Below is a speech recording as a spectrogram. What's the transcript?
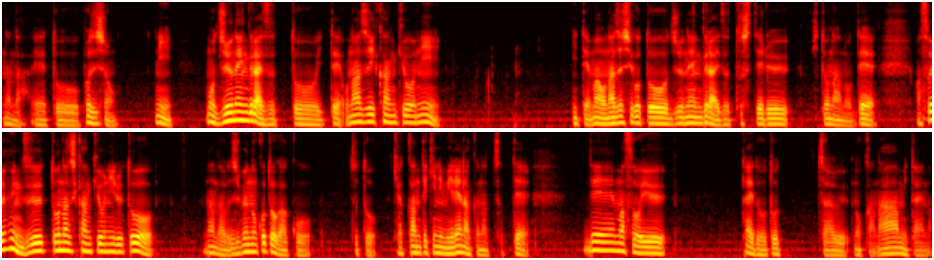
なんだえっ、ー、とポジションにもう10年ぐらいずっといて同じ環境にいてまあ同じ仕事を10年ぐらいずっとしてる人なので、まあ、そういうふうにずっと同じ環境にいるとなんだろう自分のことがこうちょっと客観的に見れなくなっちゃってでまあそういう態度をとっちゃうのかなみたいな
